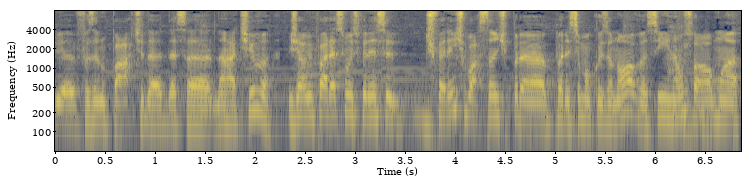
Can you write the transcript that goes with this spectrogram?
é, fazendo parte da- dessa narrativa, já me parece uma experiência diferente bastante pra parecer uma coisa nova, assim, e não só uma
